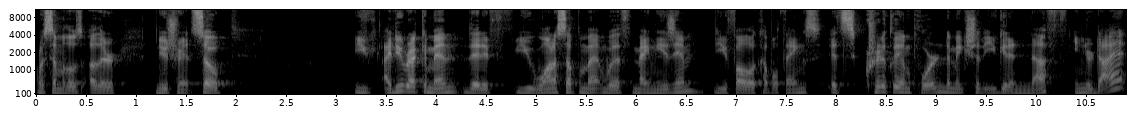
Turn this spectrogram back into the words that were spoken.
with some of those other nutrients. So you, I do recommend that if you want to supplement with magnesium, you follow a couple things. It's critically important to make sure that you get enough in your diet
